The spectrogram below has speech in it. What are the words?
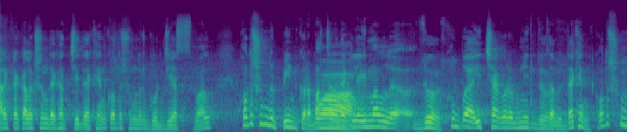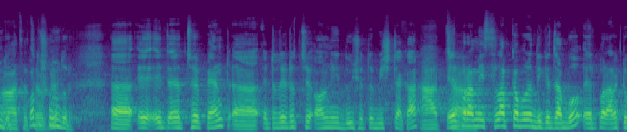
আরেকটা কালেকশন দেখাচ্ছি দেখেন কত সুন্দর গর্জিয়াস মাল কত সুন্দর প্রিন্ট করা। বাচ্চারা দেখলে এই মাল খুব ইচ্ছা করে নিতে যাবে দেখেন কত সুন্দর আচ্ছা, কত আচ্ছা, সুন্দর। এটা হচ্ছে প্যান্ট এটার রেট হচ্ছে অনলি দুইশত বিশ টাকা। আচ্ছা। এরপর আমি স্ল্যাব কাপড়ের দিকে যাব এরপর আরেকটু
